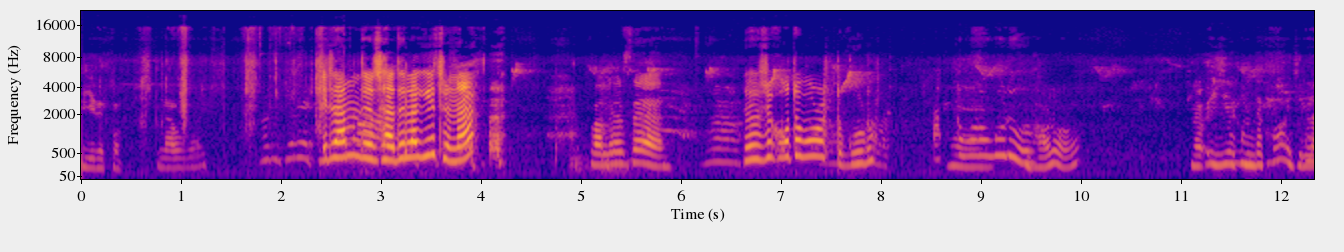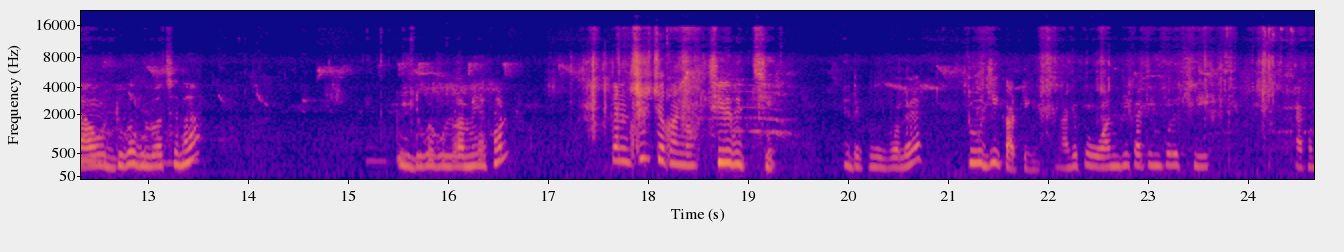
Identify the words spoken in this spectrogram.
এই দেখো লাউ গাছ এটা আমাদের ছাদে লাগিয়েছো না? ভালো আছেন কত বড় একটা গরু? বড় গরু? ভালো। না এই যে এখন দেখো এই যে লাউ ডুগাগুলো আছে না? এই ডুগাগুলো আমি এখন কেন ছিড়ছো কেন? ছিঁড়ে দিচ্ছি। এটাকে বলে টু জি কাটিং আগে তো ওয়ান জি কাটিং করেছি এখন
